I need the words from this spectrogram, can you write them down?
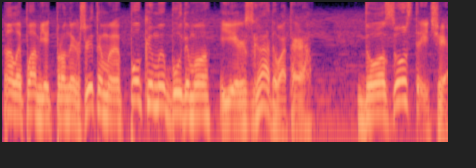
але пам'ять про них житиме, поки ми будемо їх згадувати. До зустрічі!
